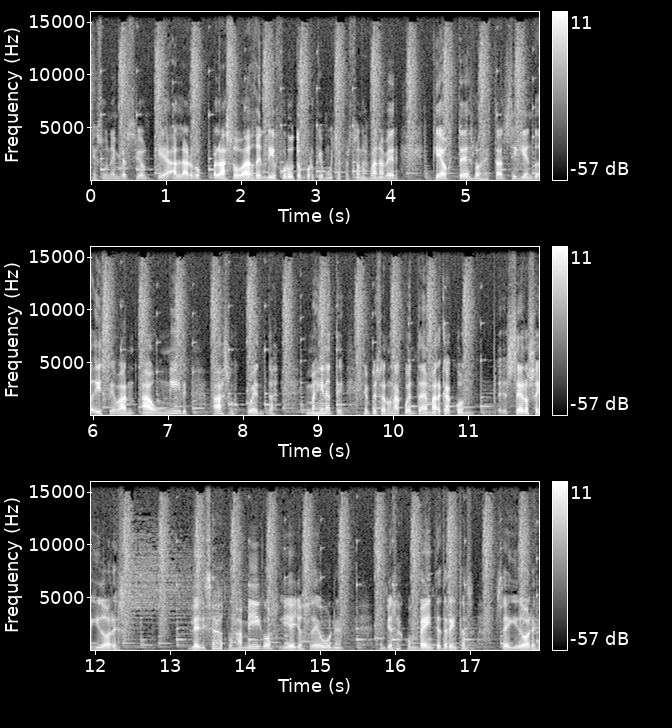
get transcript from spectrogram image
es una inversión que a largo plazo va a rendir fruto porque muchas personas van a ver que a ustedes los están siguiendo y se van a unir a sus cuentas. Imagínate empezar una cuenta de marca con eh, cero seguidores. Le dices a tus amigos y ellos se unen. Empiezas con 20, 30 seguidores.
